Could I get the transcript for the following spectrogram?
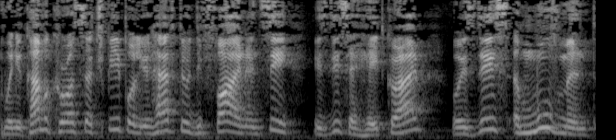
when you come across such people, you have to define and see, is this a hate crime? Or is this a movement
